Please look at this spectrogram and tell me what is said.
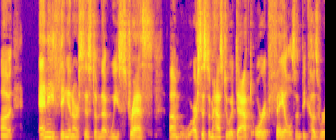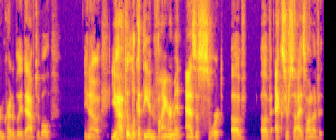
Uh, anything in our system that we stress, um, our system has to adapt or it fails. And because we're incredibly adaptable, you know, you have to look at the environment as a sort of of exercise on it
